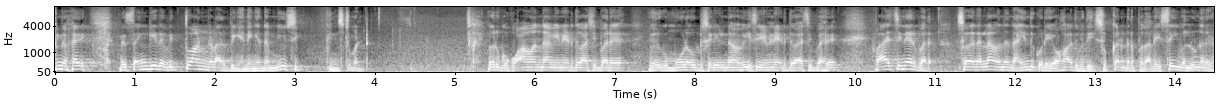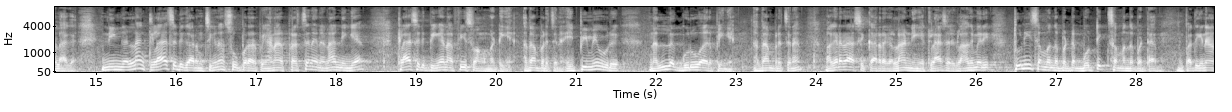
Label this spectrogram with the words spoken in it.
அந்த மாதிரி இந்த சங்கீத வித்வான்களாக இருப்பீங்க. நீங்கள் இந்த மியூசிக் இன்ஸ்ட்ருமெண்ட் இவருக்கு கோவம் வந்தால் வீணை எடுத்து வாசிப்பார். இவருக்கு மூட் அவுட் சரியில்லைனா வீசி வீணை எடுத்து வாசிப்பார். வாசிச்சுனே இருப்பார். ஸோ இதெல்லாம் வந்து இந்த ஐந்து கோடி யோகாதிபதி சுக்கரன் இருப்பதால் இசை வல்லுநர்களாக நீங்கள்லாம் கிளாஸ் எடுக்க ஆரம்பிச்சிங்கன்னா சூப்பராக இருப்பீங்க. ஆனால் பிரச்சனை என்னென்னா நீங்கள் கிளாஸ் எடுப்பீங்க நான் ஃபீஸ் வாங்க மாட்டீங்க. அதான் பிரச்சனை. எப்பயுமே ஒரு நல்ல குருவாக இருப்பீங்க. அதான் பிரச்சனை. மகர ராசிக்காரர்கள்லாம் நீங்கள் கிளாஸ் எடுக்கலாம். அதுமாரி துணி சம்மந்தப்பட்ட பொட்டிக் சம்மந்தப்பட்ட பார்த்தீங்கன்னா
